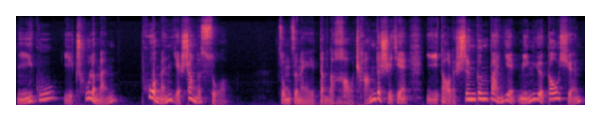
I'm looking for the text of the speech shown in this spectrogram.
尼姑已出了门，破门也上了锁。宗子美等了好长的时间，已到了深更半夜，明月高悬，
